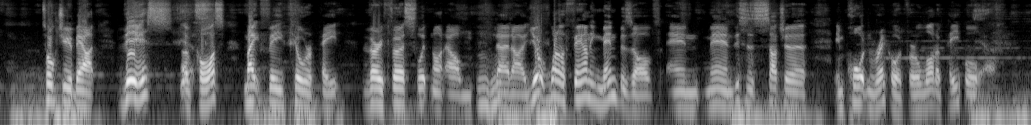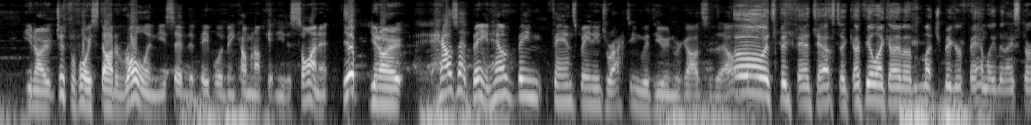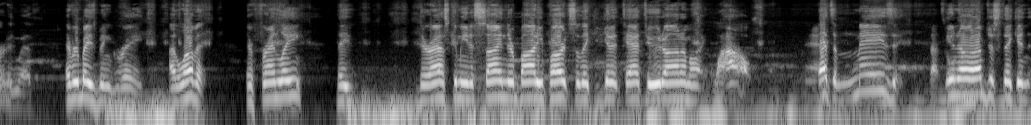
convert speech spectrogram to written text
talked to you about this, of course, Mate Feed Kill Repeat, the very first Slipknot album Mhm. that uh, you're one of the founding members of, and man, this is such a important record for a lot of people. Yeah. You know, just before we started rolling, you said that people have been coming up getting you to sign it. Yep. You know, how's that been? How have been fans been interacting with you in regards to the album? Oh, it's been fantastic. I feel like I have a much bigger family than I started with. Everybody's been great. I love it. They're friendly. They they're asking me to sign their body parts so they can get it tattooed on them. I'm like, wow, Man, that's amazing. that's You awesome. know, I'm just thinking,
